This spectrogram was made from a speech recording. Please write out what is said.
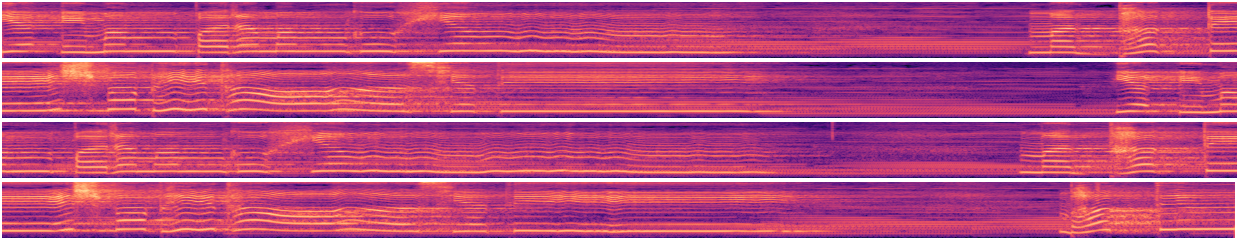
य इमं परमं गुह्यं मद्भक्तेष्वभिधास्यति। य इमं परमं गुह्यं मद्भक्तेष्वभिधास्यति। भक्तिं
